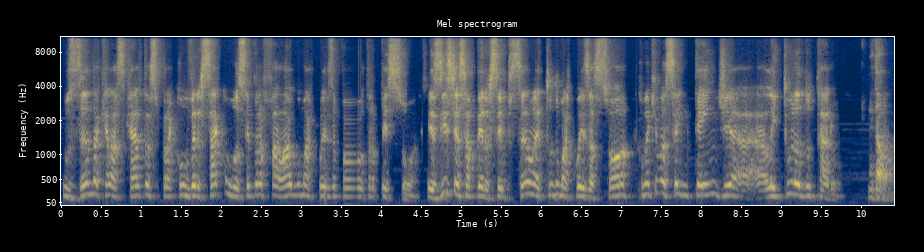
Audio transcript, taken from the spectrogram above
usando aquelas cartas para conversar com você para falar alguma coisa para outra pessoa. Existe essa percepção? É tudo uma coisa só? Como é que você entende a, a leitura do tarô? Então,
